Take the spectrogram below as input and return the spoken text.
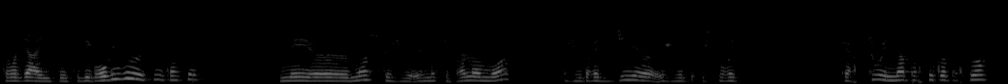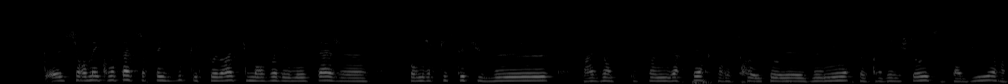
comment dire, il te fait des gros bisous aussi, t'inquiète. Mais euh, moi, ce que je veux, moi, c'est vraiment moi. Je voudrais te dire, je, veux, je pourrais faire tout et n'importe quoi pour toi. Sur mes contacts sur Facebook, il faudra que tu m'envoies des messages euh, pour me dire qu'est-ce que tu veux. Par exemple, pour ton anniversaire, je pourrais te, te venir, des choses si ça dure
